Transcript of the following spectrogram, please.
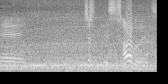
Uh, it's just it's just horrible. It's,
